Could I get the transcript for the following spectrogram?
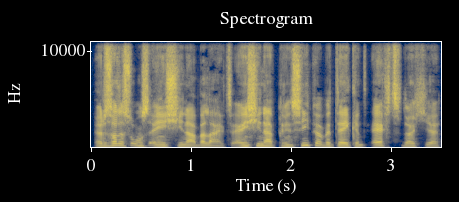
Dus dat is ons één China-beleid. Eén China-principe betekent echt dat je,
